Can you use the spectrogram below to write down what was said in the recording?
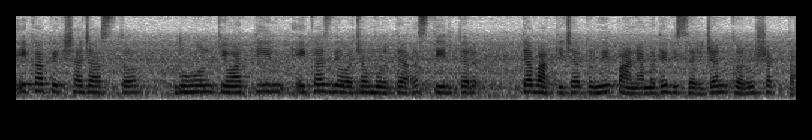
एकापेक्षा जास्त दोन किंवा तीन एकाच देवाच्या मूर्त्या असतील तर त्या बाकीच्या तुम्ही पाण्यामध्ये विसर्जन करू शकता.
